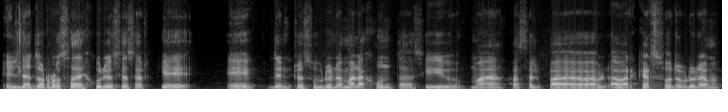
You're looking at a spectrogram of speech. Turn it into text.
El dato rosa de Julio César, que eh, dentro de su programa La Junta, así más pasar para abarcar su otro programa,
